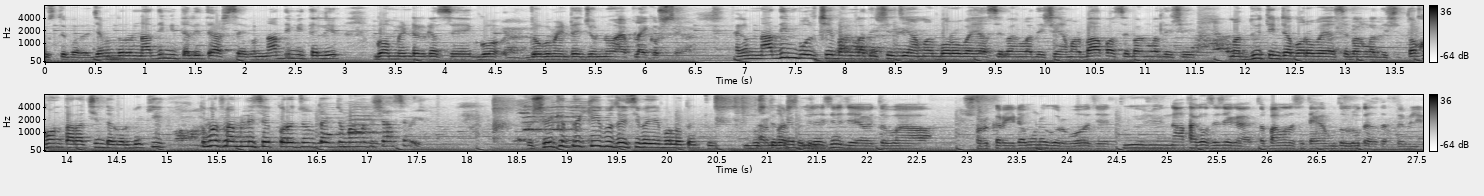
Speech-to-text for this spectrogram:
বুঝতে পারে। যেমন ধরো, নাদিম ইতালিতে আসছে, এখন নাদিম ইতালির গভর্নমেন্টের কাছে ডকুমেন্টের জন্য অ্যাপ্লাই করছে। এখন নাদিম বলছে বাংলাদেশে যে আমার বড় ভাই আছে বাংলাদেশে আমার বাপ আছে বাংলাদেশে আমার দুই তিনটা বড় ভাই আছে বাংলাদেশে। তখন তারা চিন্তা করবে কি তোমার ফ্যামিলি সেভ করার জন্য তো একজন বাংলাদেশে আছে ভাই। তো সেই ক্ষেত্রে কি বুঝাইছি ভাই বলো তো একটু বুঝতে মানে পারছ বুঝাইছে যে হয়তো বা সরকার এটা মনে করব যে তুই যদি না থাকো সে জায়গায় তো বাংলাদেশে দেখার মতো লোক আছে তার ফ্যামিলি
